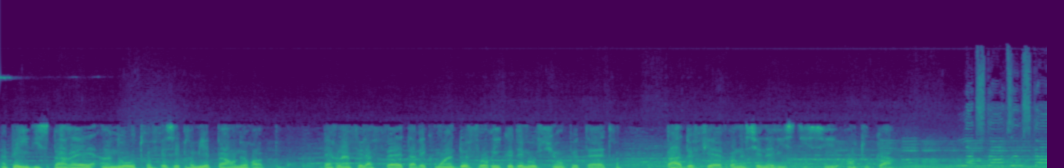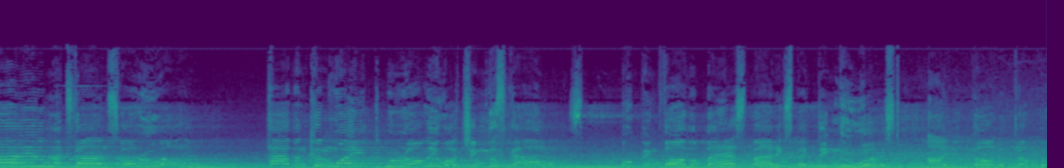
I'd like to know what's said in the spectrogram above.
Un pays disparaît, un autre fait ses premiers pas en Europe. Berlin fait la fête avec moins d'euphorie que d'émotion peut-être. Pas de fièvre nationaliste ici, en tout cas. Let's dance in style, let's dance for a while. Heaven can wait, we're only watching the skies. Hoping for the best, but expecting the worst. Are you gonna drop a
